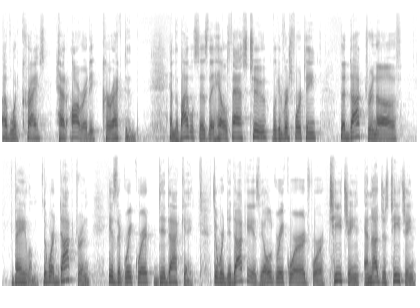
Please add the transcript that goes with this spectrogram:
of what Christ had already corrected. And the Bible says they held fast to, look at verse 14, the doctrine of Balaam. The word doctrine is the Greek word didache. The word didache is the old Greek word for teaching, and not just teaching,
